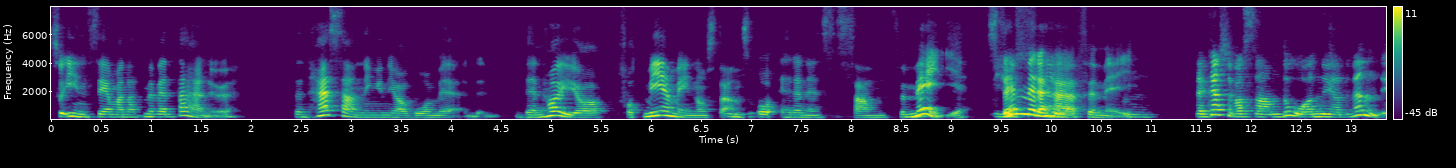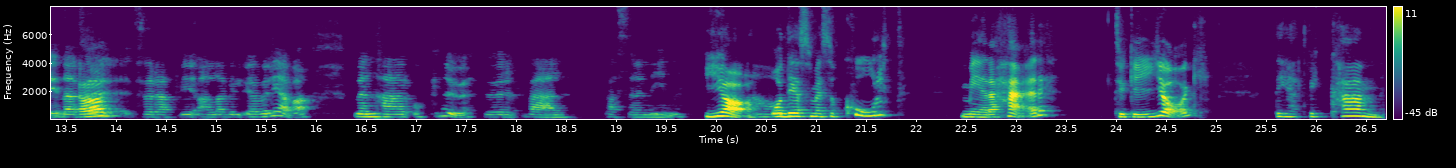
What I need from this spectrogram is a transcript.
så inser man att, men vänta här nu, den här sanningen jag går med, den har jag fått med mig någonstans Mm. och är den ens sann för mig? Stämmer Just det här för mig? Mm. Den kanske var sann då, nödvändig, därför Ja. för att vi alla vill överleva. Men här och nu, hur väl passar den in? Ja, Ja. och det som är så coolt med det här, tycker jag, det är att vi kan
